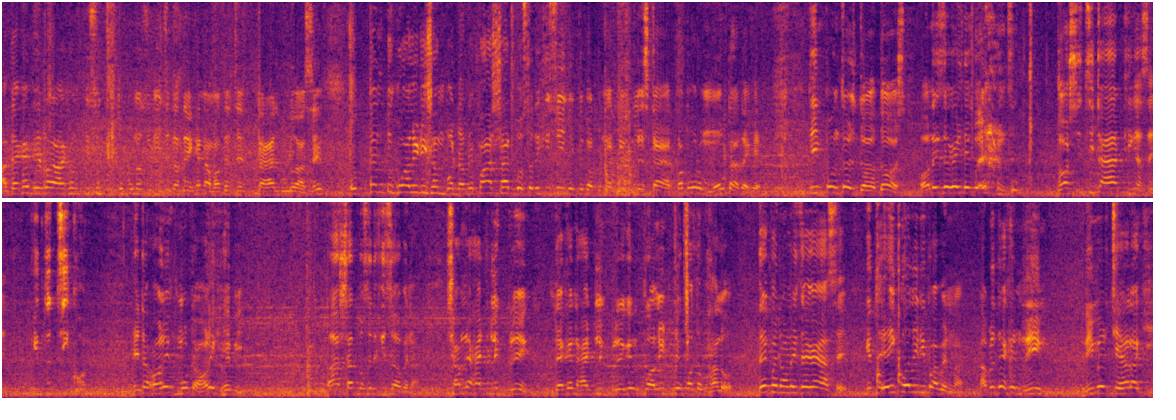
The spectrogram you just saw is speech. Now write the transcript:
আর দেখেন, এরপর এখন কিছু গুরুত্বপূর্ণ জিনিস যেটা দেখেন, আমাদের যে টায়ারগুলো আছে, অত্যন্ত কোয়ালিটি সম্পন্ন। আপনি পাঁচ, সাত বছরে কিছুই করতে পারবেন না। টিউবলেস টায়ার কত বড় মোটা দেখেন। তিন, পঞ্চাশ দশ। অনেক জায়গায় দেখবেন, দশ ইঞ্চি টায়ার ঠিক আছে, কিন্তু চিকন। এটা অনেক মোটা, অনেক হেভি পাঁচ সাত বছরে কিছু হবে না। সামনে হাইড্রোলিক ব্রেক দেখেন হাইড্রোলিক ব্রেকের কোয়ালিটিটা কত ভালো। দেখবেন অনেক জায়গায় আছে, কিন্তু এই কোয়ালিটি পাবেন না। আপনি দেখেন রিম। রিমের চেহারা কি?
